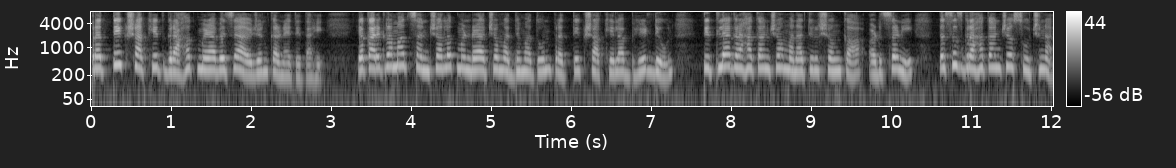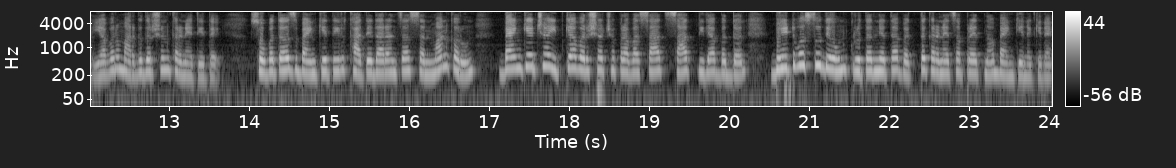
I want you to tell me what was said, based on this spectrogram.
प्रत्येक शाखेत ग्राहक मेळाव्याचे आयोजन करण्यात येत आहे. या कार्यक्रमात संचालक मंडळाच्या माध्यमातून प्रत्येक शाखेला भेट देऊन तिथल्या ग्राहकांच्या मनातील शंका अडचणी तसंच ग्राहकांच्या सूचना यावर मार्गदर्शन करण्यात येते सोबतच बँकेतील खातेदारांचा सन्मान करून बँकेच्या इतक्या वर्षाच्या प्रवासात साथ दिल्याबद्दल भेटवस्तू देऊन कृतज्ञता व्यक्त करण्याचा प्रयत्न बँकेनं केलाय.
